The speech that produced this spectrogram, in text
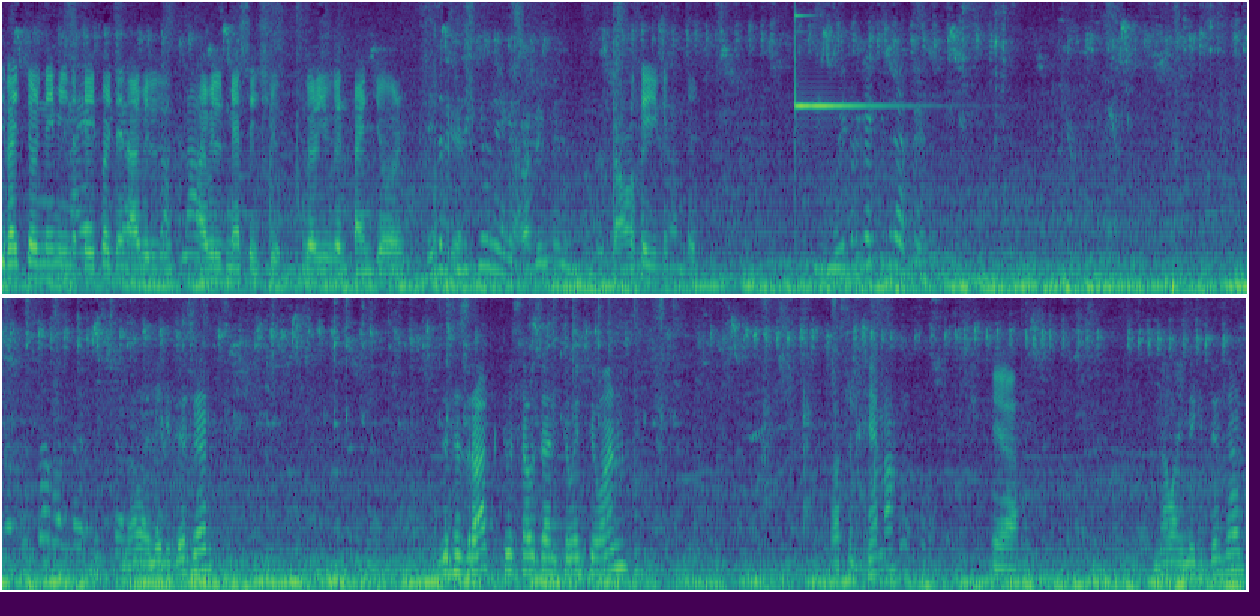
write your name in the paper, then I will I will message you where you can find your. Okay. Okay, you can start. Now I make dessert. This is Rock 2021. راس الخيمة. Yeah. Now I make dessert.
